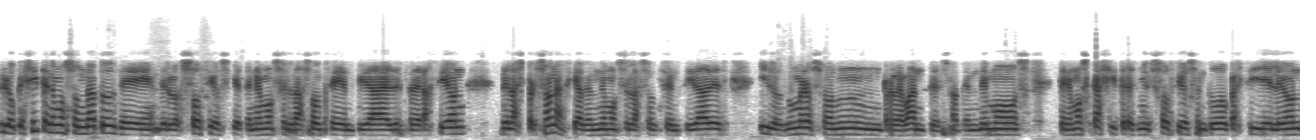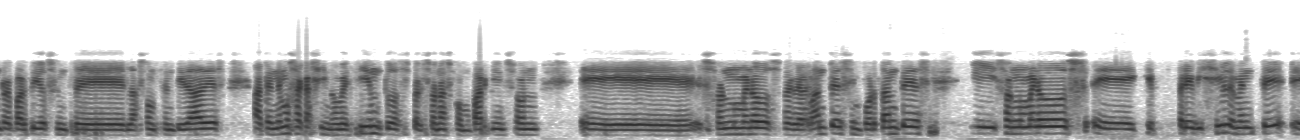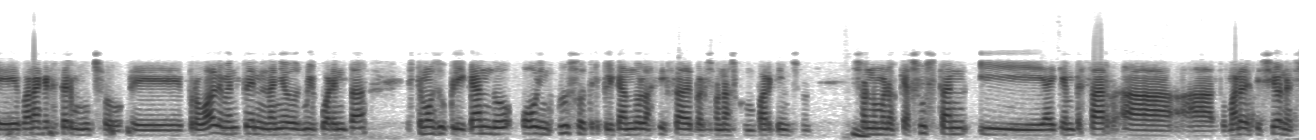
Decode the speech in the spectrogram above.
lo que sí tenemos son datos de, los socios que tenemos en las 11 entidades de federación, de las personas que atendemos en las 11 entidades y los números son relevantes. Atendemos, tenemos casi 3.000 socios en todo Castilla y León repartidos entre las 11 entidades. Atendemos a casi 900 personas con Parkinson. Eh, son números relevantes, importantes y son números eh, que previsiblemente eh, van a crecer mucho. probablemente en el año 2040 estemos duplicando o incluso triplicando la cifra de personas con Parkinson. Son mm. números que asustan y hay que empezar a, tomar decisiones.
